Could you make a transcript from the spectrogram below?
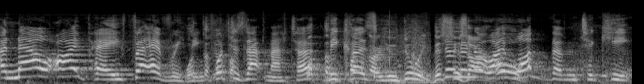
And now I pay for everything. What, does that matter? What the because fuck are you doing? This no, is no, no. our I home. want them to keep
